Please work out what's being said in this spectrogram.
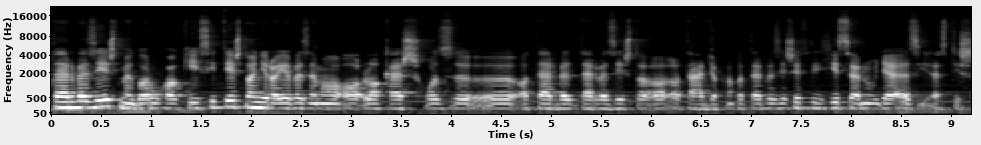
tervezést, meg a ruha készítést, annyira élvezem a, a lakáshoz a terve, tervezést, a, a tárgyaknak a tervezését, hiszen ugye ez, ezt is,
